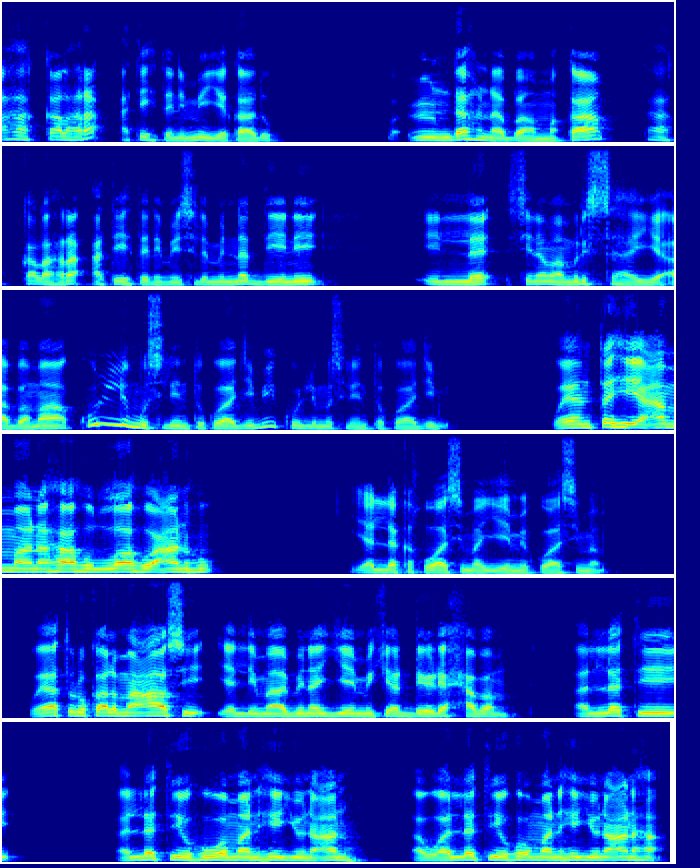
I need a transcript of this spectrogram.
أهكالها رأته تنمي يكادو عندهنا بامكا تهكالها رأته تنمي مسلم من الديني إلا سينما مرسها هي أبما كل مسلم تكواجبي كل مسلم تكواجبي. وينتهي عما نهاه الله عنه. يلك خواسم أيامك واسمم ويترك المعاصي يلي ما بين أيامك يدير حبم التي التي هو منهي عنه. أو التي هو منهي عنها.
